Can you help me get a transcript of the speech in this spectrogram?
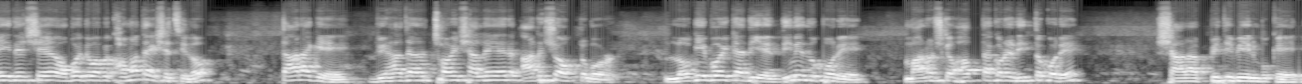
এই দেশে অবৈধভাবে ক্ষমতা এসেছিল, তার আগে দুই সালের আঠাশে অক্টোবর লগি বইটা দিয়ে দিনে দুপুরে মানুষকে হত্যা করে নৃত্য করে সারা পৃথিবীর বুকে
